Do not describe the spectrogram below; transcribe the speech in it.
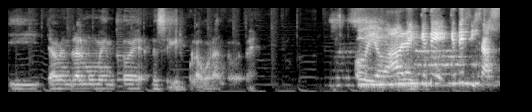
y ya vendrá el momento de, de seguir colaborando, bebé. Obvio. Ahora, ¿qué te, qué te fijas?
